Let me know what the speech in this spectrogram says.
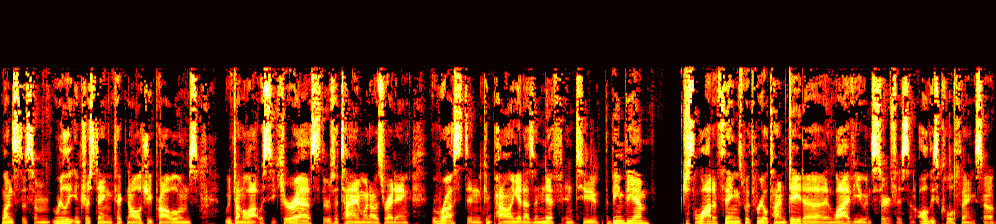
lends to some really interesting technology problems. We've done a lot with CQRS. There was a time when I was writing Rust and compiling it as a NIF into the Beam VM. Just a lot of things with real-time data and live view and surface and all these cool things. So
